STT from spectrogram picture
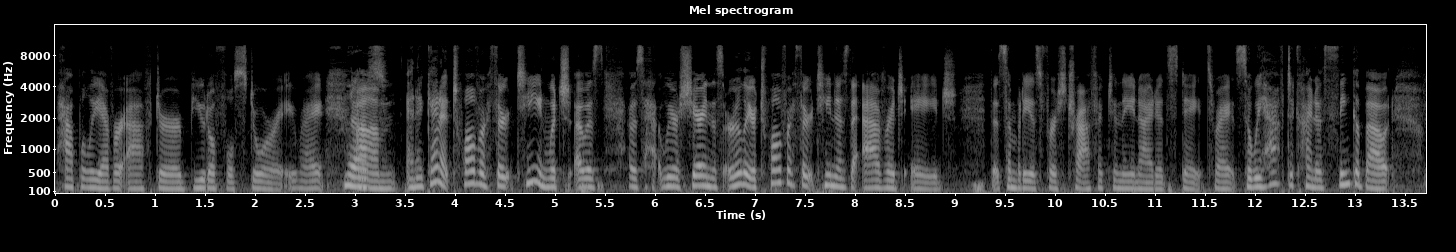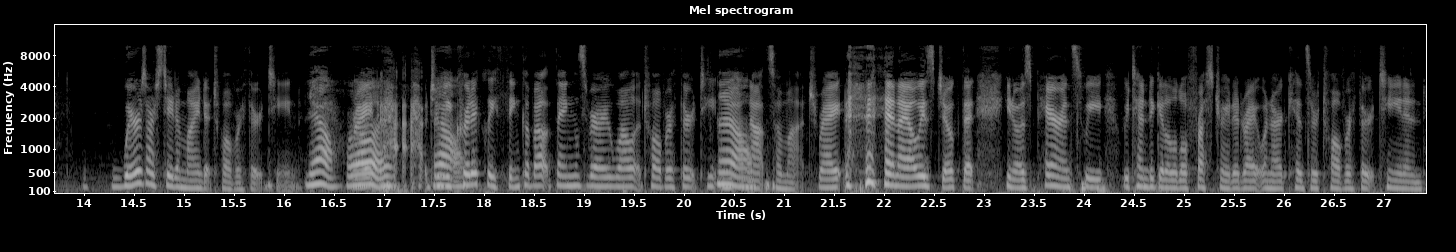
happily ever after beautiful story, right? Yes. Um, and again, at 12 or 13, which I was, I was, we were sharing this earlier. 12 or 13 is the average age that somebody is first trafficked in the United States, right? So we have to kind of think about where's our state of mind at 12 or 13 Yeah, right? h- do Yeah. we critically think about things very well at 12 or 13 No. not so much right? And i always joke that you know as parents we we tend to get a little frustrated right when our kids are 12 or 13 and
